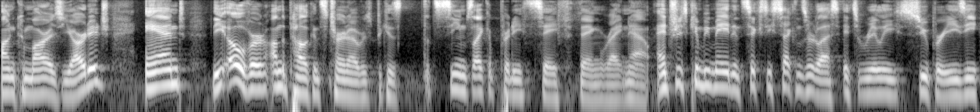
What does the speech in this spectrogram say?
on Kamara's yardage and the over on the Pelicans' turnovers because that seems like a pretty safe thing right now. Entries can be made in 60 seconds or less. It's really super easy.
